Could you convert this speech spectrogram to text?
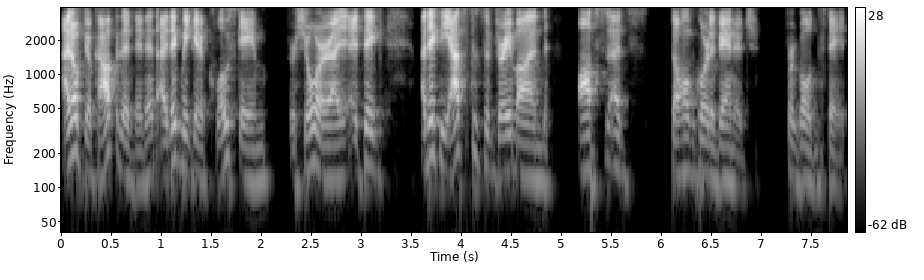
I don't feel confident in it. I think we get a close game for sure. I, I think I think the absence of Draymond offsets the home court advantage for Golden State.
